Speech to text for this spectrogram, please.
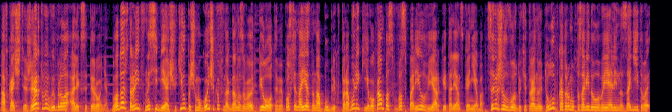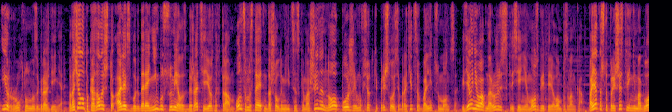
А в качестве жертвы выбрала Алекса Перони. Молодой австралиец на себе ощутил, почему гонщиков иногда называют пилотами. После наезда на бублик в параболике его кампус воспарил в яркое итальянское небо. Совершил в воздухе тройной тулуп, которому позавидовала бы и Алина Загитова, и рухнул на заграждение. Поначалу показалось, что Алекс благодаря Нимбу сумел избежать серьезных травм. Он самостоятельно дошел до медицинской машины, но позже ему все-таки пришлось обратиться в больницу Монца, где у него обнаружились сотрясение мозга и перелом позвонка. Понятно, что происшествие не могло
